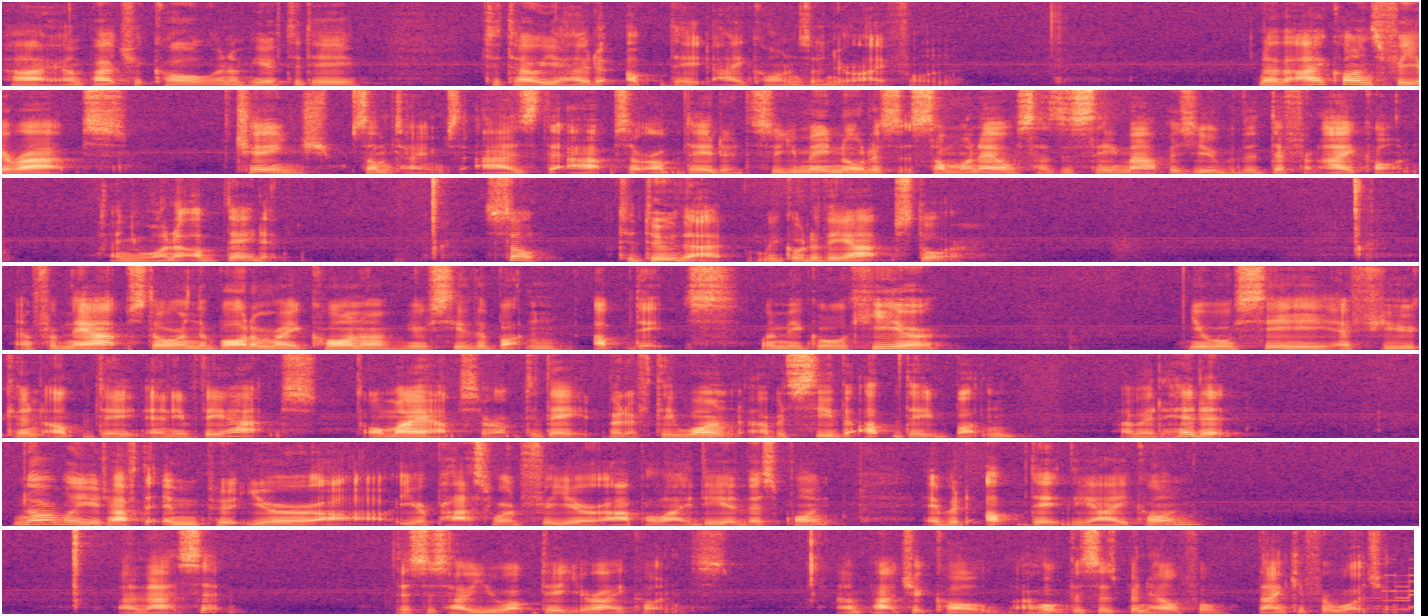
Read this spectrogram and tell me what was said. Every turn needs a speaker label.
Speaker 1: Hi, I'm Patrick Coll and I'm here today to tell you how to update icons on your iPhone. Now the icons for your apps change sometimes as the apps are updated. So you may notice that someone else has the same app as you with a different icon and you want to update it. So to do that, we go to the App Store. And from the App Store in the bottom right corner, you'll see the button Updates. When we go here, you will see if you can update any of the apps. All my apps are up to date, but if they weren't, I would see the update button, I would hit it. Normally you'd have to input your, uh, your password for your Apple ID at this point. It would update the icon, and that's it. This is how you update your icons. I'm Patrick Coll. I hope this has been helpful. Thank you for watching.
